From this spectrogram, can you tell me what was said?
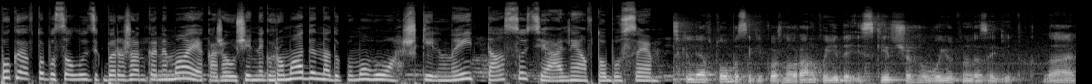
Поки автобуса Луцьк-Бережанка немає, каже очільник громади, на допомогу шкільний та соціальні автобуси. Шкільний автобус, який кожного ранку їде із Кірчого в Уютин везе діток. В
